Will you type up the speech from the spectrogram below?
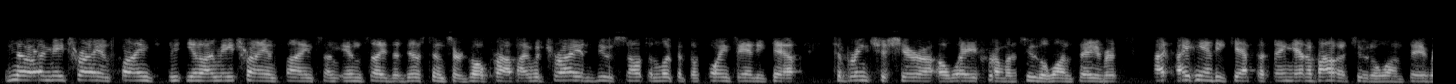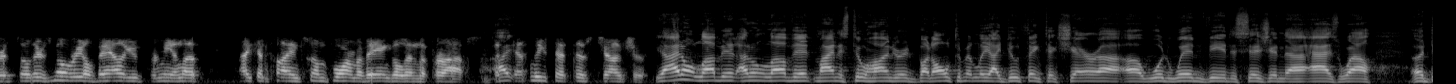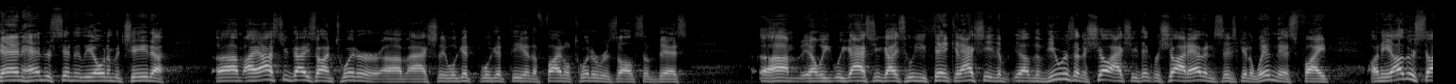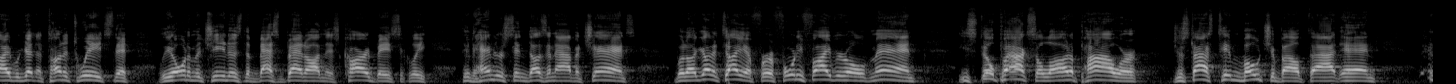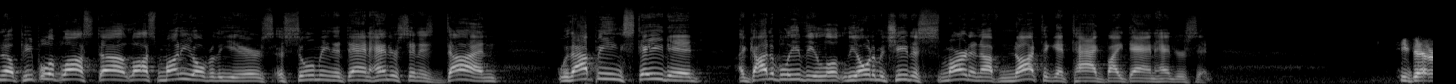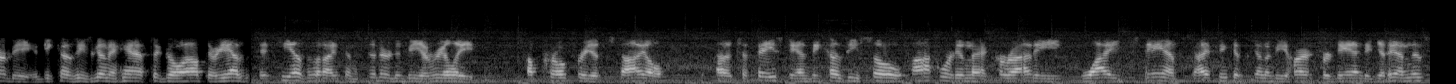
No, I may try and find, you know, I may try and find some inside the distance or go prop. I would try and do something, look at the points handicap to bring Teixeira away from a two to one favorite. I, I handicapped the thing at about a two to one favorite, so there's no real value for me unless I can find some form of angle in the props, I, at least at this juncture. Yeah, I don't love it. I don't love it minus 200, but ultimately I do think Teixeira uh, would win via decision uh, as well. Uh, Dan Henderson and Lyoto Machida. Um, I asked you guys on Twitter. Um, actually, we'll get we'll get the uh, the final Twitter results of this. Um, you know, we, we asked you guys who you think, and actually, the you know, the viewers of the show actually think Rashad Evans is going to win this fight. On the other side, we're getting a ton of tweets that Lyoto Machida is the best bet on this card, basically, that Henderson doesn't have a chance. But I got to tell you, for a 45 year old man, he still packs a lot of power. Just ask Tim Boetsch about that. And you know, people have lost uh, lost money over the years, assuming that Dan Henderson is done. Without being stated, I got to believe the Lyoto Machida is smart enough not to get tagged by Dan Henderson. He better be because he's going to have to go out there. He has he has what I consider to be a really appropriate style uh, to face Dan because he's so awkward in that karate wide stance. I think it's going to be hard for Dan to get in. This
